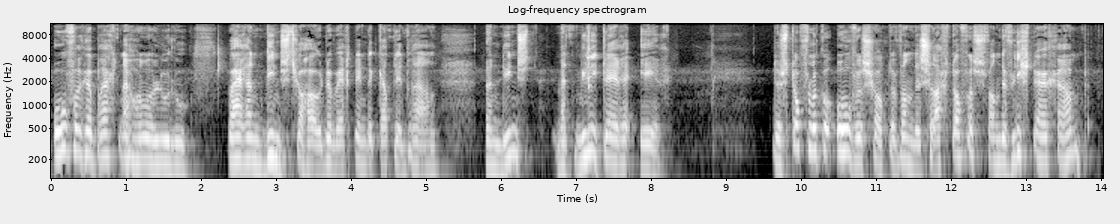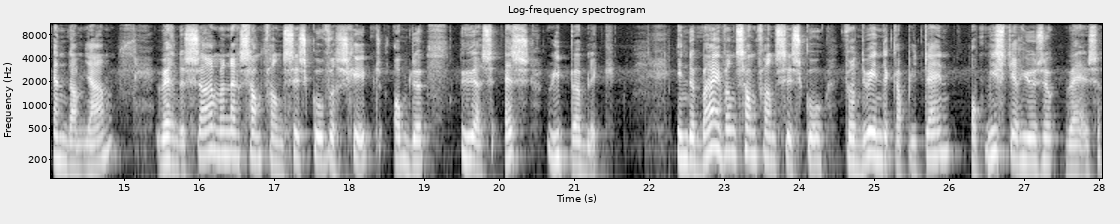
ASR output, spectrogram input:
overgebracht naar Honolulu, waar een dienst gehouden werd in de kathedraal, een dienst met militaire eer. De stoffelijke overschotten van de slachtoffers van de vliegtuigramp en Damiaan werden samen naar San Francisco verscheept op de USS Republic. In de baai van San Francisco verdween de kapitein op mysterieuze wijze.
